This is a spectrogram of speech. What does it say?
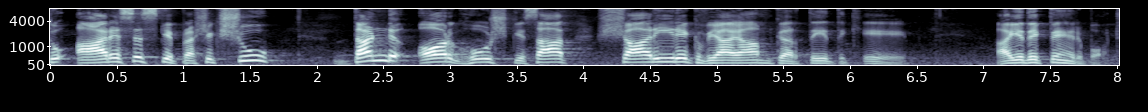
तो आरएसएस के प्रशिक्षु दंड और घोष के साथ शारीरिक व्यायाम करते दिखे। आइए देखते हैं रिपोर्ट।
